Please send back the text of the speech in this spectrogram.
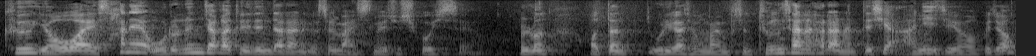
그 여호와의 산에 오르는 자가 되야 된다라는 것을 말씀해 주시고 있어요. 물론 어떤 우리가 정말 무슨 등산을 하라는 뜻이 아니지요. 그죠?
